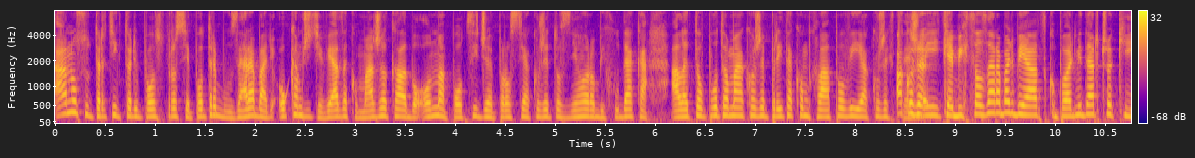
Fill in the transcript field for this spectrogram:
Áno, sú trti, ktorí proste potrebujú zarábať okamžite viac ako manželka, lebo on má pocit, že proste akože to z neho robí chudáka. Ale to potom akože pri takom chlapovi akože chce akože, byť... keby chcel zarábať viac, kupovať mi darčoky,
